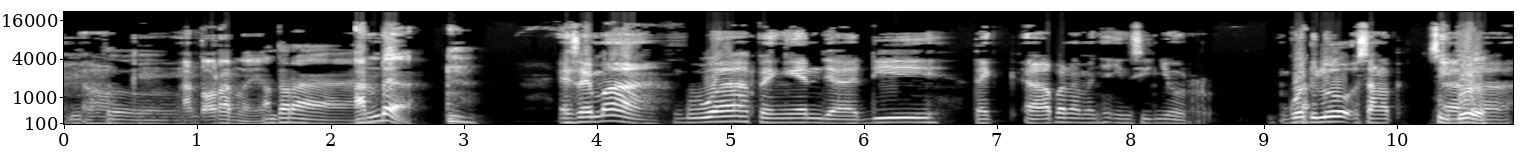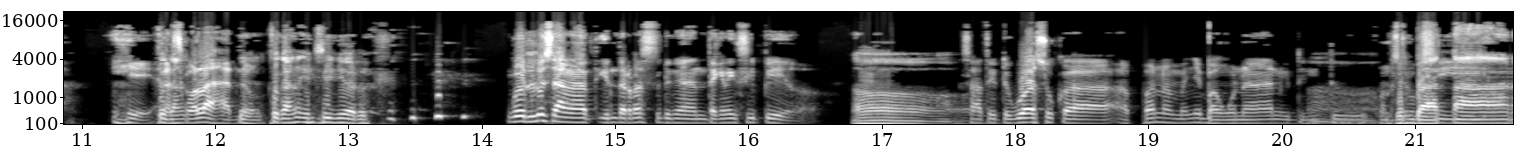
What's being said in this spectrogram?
Gitu. Oke. Kantoran lah ya. Kantoran. Anda SMA, gua pengen jadi tek eh, apa namanya insinyur. Gua dulu sangat Sidul. eh, Iya, anak sekolahan dong. tukang insinyur. Gue dulu sangat interest dengan teknik sipil. Oh. Saat itu gua suka apa namanya bangunan gitu-gitu, Oh, konstruksi. jembatan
